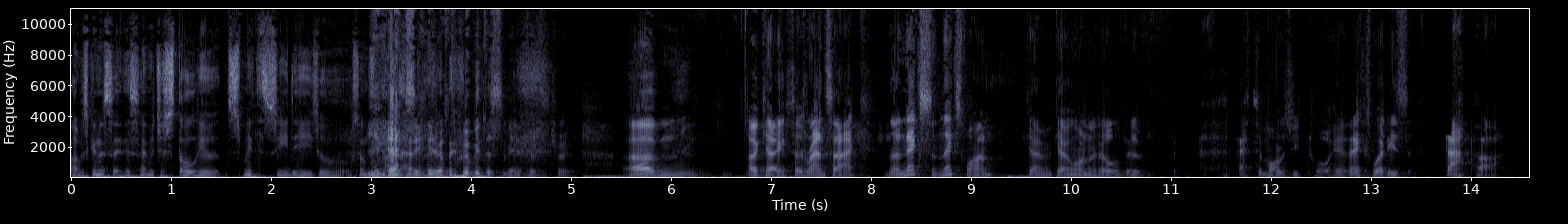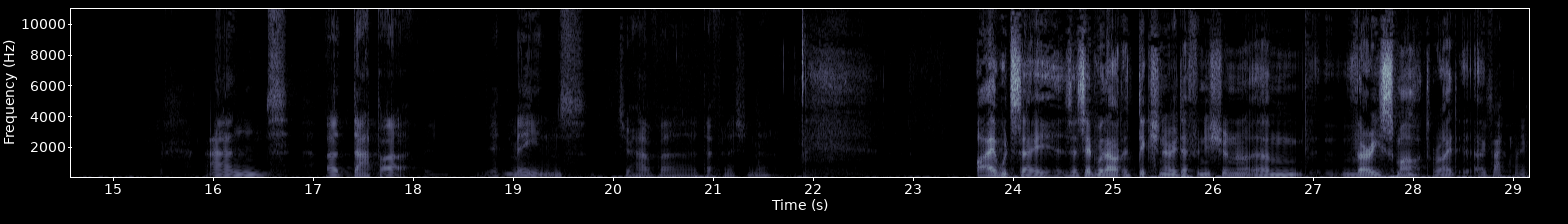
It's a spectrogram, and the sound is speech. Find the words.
I was going to say the same. I just stole your Smith CDs or, or something Yes, like that. it would be the Smith. That's true. Um, okay, so it's ransack. Now, next next one, going going on a little bit of etymology tour here. The next word is dapper, and uh, dapper it means. Do you have a definition there? I would say, as I said, without a dictionary definition, um, very smart, right? Uh, Exactly.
